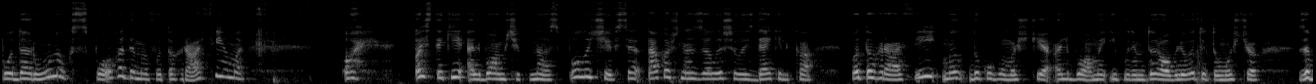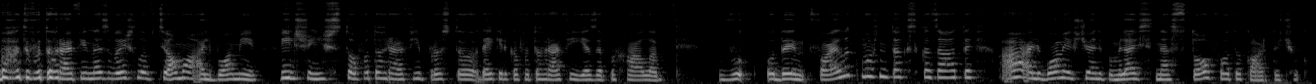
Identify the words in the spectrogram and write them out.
подарунок з спогадами, фотографіями. Ой, ось такий альбомчик в нас получився. Також у нас залишилось декілька фотографій. Ми докупимо ще альбоми і будемо дороблювати, тому що забагато фотографій у нас вийшло в цьому альбомі більше ніж 100 фотографій. Просто декілька фотографій я запихала в один файлик, можна так сказати. А альбом, якщо я не помиляюсь, на 100 фотокарточок.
